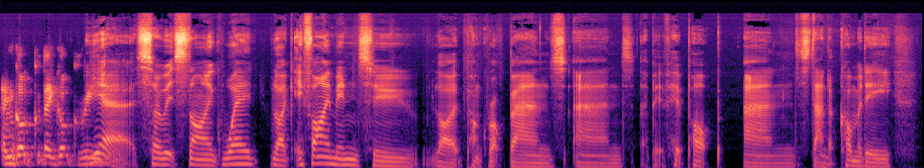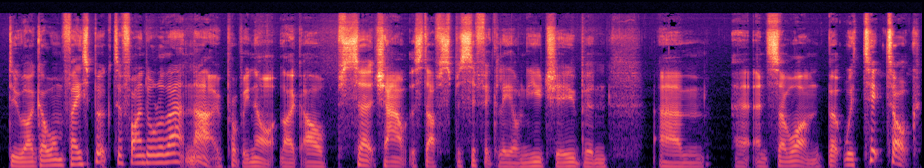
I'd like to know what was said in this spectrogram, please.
And got they got greedy. yeah, so it's like where like if I'm into like punk rock bands and a bit of hip hop and stand up comedy, do I go on Facebook to find all of that? No, probably not. Like I'll search out the stuff specifically on YouTube and um uh, and so on. But with TikTok,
